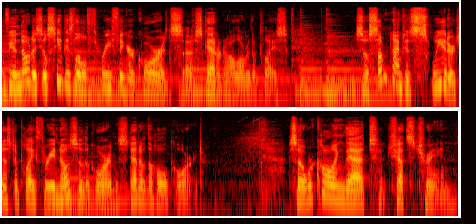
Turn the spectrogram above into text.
if you notice, you'll see these little three finger chords uh, scattered all over the place. So sometimes it's sweeter just to play three notes of the chord instead of the whole chord. So we're calling that Chet's train.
